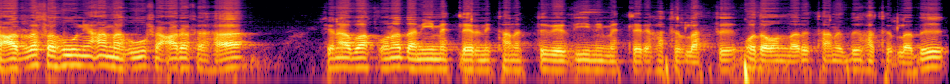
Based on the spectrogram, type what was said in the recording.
فَعَرَّفَهُ نِعَمَهُ فَعَرَفَهَا Cenab-ı Hak ona da nimetlerini tanıttı, verdiği nimetleri hatırlattı. O da onları tanıdı, hatırladı.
